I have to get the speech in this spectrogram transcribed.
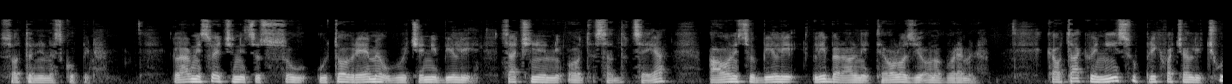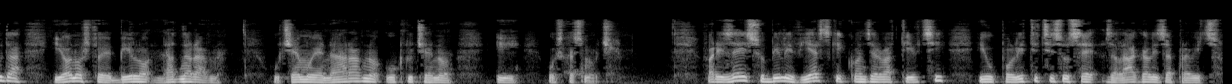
sotonina skupina. Glavni svećenici su u to vrijeme u većini bili sačinjeni od saduceja, a oni su bili liberalni teolozi onog vremena. Kao takvi nisu prihvaćali čuda i ono što je bilo nadnaravno, u čemu je naravno uključeno i uskrsnuće. Farizeji su bili vjerski konzervativci i u politici su se zalagali za pravicu.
